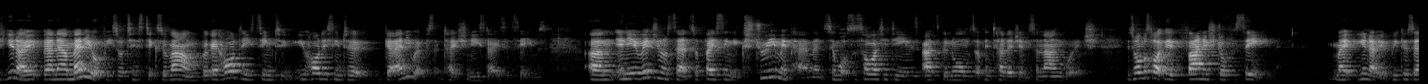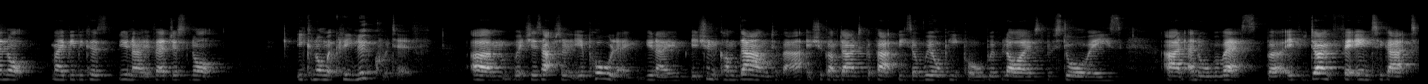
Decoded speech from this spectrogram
you know, there are now many of these autistics around, but they hardly seem to, you hardly seem to get any representation these days, it seems. Um, in the original sense of facing extreme impairments in what society deems as the norms of intelligence and language. It's almost like they've vanished off the scene you know, because they're not, maybe because, you know, they're just not economically lucrative, um, which is absolutely appalling. You know, it shouldn't come down to that. It should come down to the fact these are real people with lives, with stories, and, and all the rest. But if you don't fit into that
